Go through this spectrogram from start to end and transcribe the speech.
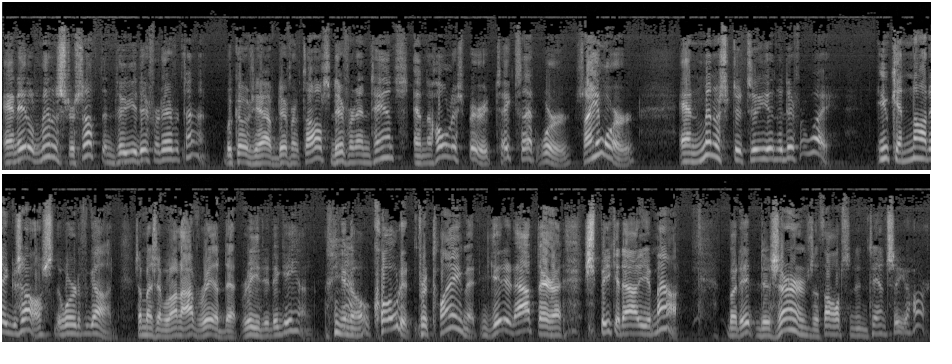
and it'll minister something to you different every time because you have different thoughts, different intents, and the Holy Spirit takes that word, same word, and minister to you in a different way. You cannot exhaust the Word of God. Somebody said, Well, I've read that. Read it again. you know, quote it, proclaim it, get it out there, speak it out of your mouth. But it discerns the thoughts and intents of your heart.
